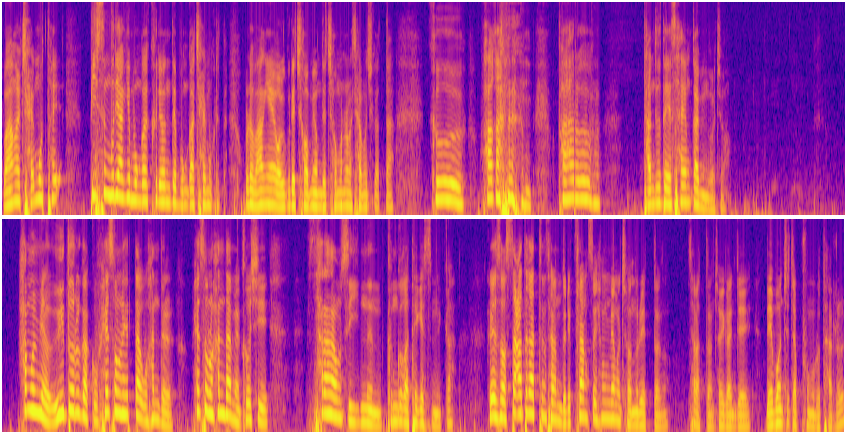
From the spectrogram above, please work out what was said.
왕을 잘못해 비스무리하게 뭔가 그렸는데 뭔가 잘못 그렸다. 원래 왕의 얼굴에 점이 없는데 점을 하나 잘못 찍었다. 그 화가는 바로 단두대의 사형감인 거죠. 하물며 의도를 갖고 훼손을 했다고 한들 훼손을 한다면 그것이 살아남을 수 있는 근거가 되겠습니까? 그래서 사드 같은 사람들이 프랑스 혁명을 전후로 했던 살았던 저희가 이제 네 번째 작품으로 다룰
